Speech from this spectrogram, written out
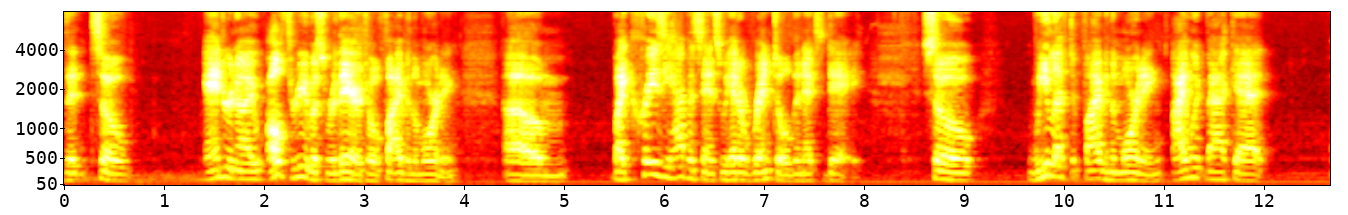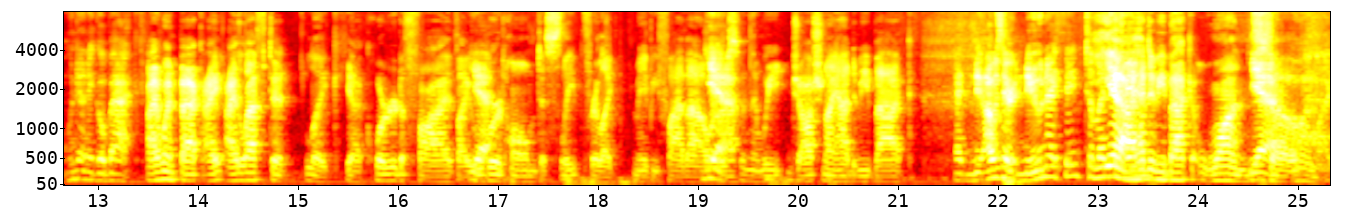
that so Andrew and I, all three of us were there till five in the morning. Um, by crazy happenstance, we had a rental the next day, so we left at five in the morning. I went back at when did I go back? I went back. I, I left at like yeah quarter to five. I Yeah. Ubered home to sleep for like maybe five hours, Yeah. and then we Josh and I had to be back. At noo- I was there at noon, I think, to let. yeah, I had to be back at one. Yeah. So Oh my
